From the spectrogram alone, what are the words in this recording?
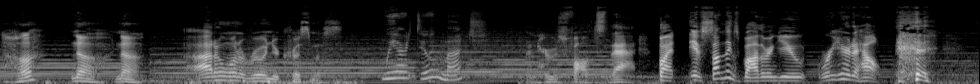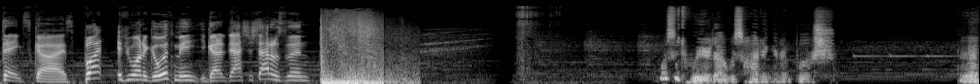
Huh? No, no. I don't want to ruin your Christmas. We aren't doing much. And whose fault's that? But if something's bothering you, we're here to help. Thanks, guys. But if you want to go with me, you gotta dash the shadows then. Was it weird I was hiding in a bush? Eh,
